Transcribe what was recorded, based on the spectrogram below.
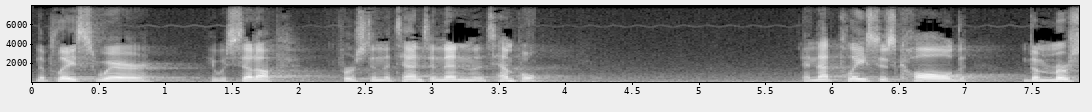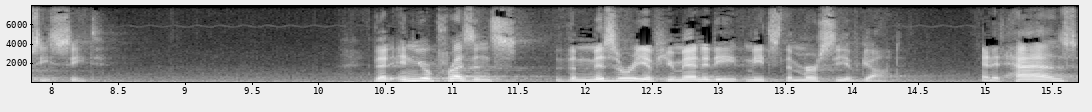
The place where it was set up, first in the tent and then in the temple. And that place is called the mercy seat. That in your presence, the misery of humanity meets the mercy of God. And it has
